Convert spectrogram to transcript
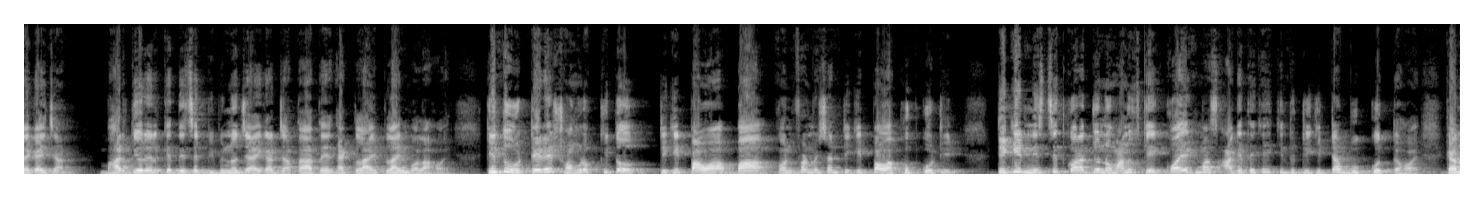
জায়গায় যান। ভারতীয় রেলকে দেশের বিভিন্ন জায়গার যাতায়াতের এক লাইফলাইন বলা হয়। কিন্তু ট্রেনের সংরক্ষিত টিকিট পাওয়া বা কনফার্মেশন টিকিট পাওয়া খুব কঠিন। টিকিট নিশ্চিত করার জন্য মানুষকে কয়েক মাস আগে থেকেই কিন্তু টিকিটটা বুক করতে হয়। কেন?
